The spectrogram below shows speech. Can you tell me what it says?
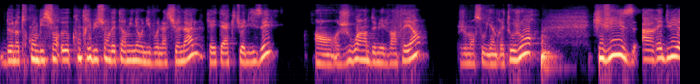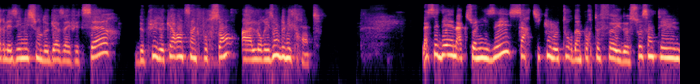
de notre euh, contribution déterminée au niveau national, qui a été actualisée en juin 2021, je m'en souviendrai toujours, qui vise à réduire les émissions de gaz à effet de serre de plus de 45% à l'horizon 2030. La CDN actualisée s'articule autour d'un portefeuille de 61,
